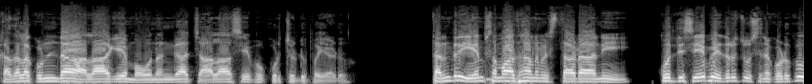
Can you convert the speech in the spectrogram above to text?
కదలకుండా అలాగే మౌనంగా చాలాసేపు కూర్చుండిపోయాడు. తండ్రి ఏం సమాధానమిస్తాడా అని కొద్దిసేపు ఎదురుచూసిన కొడుకు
